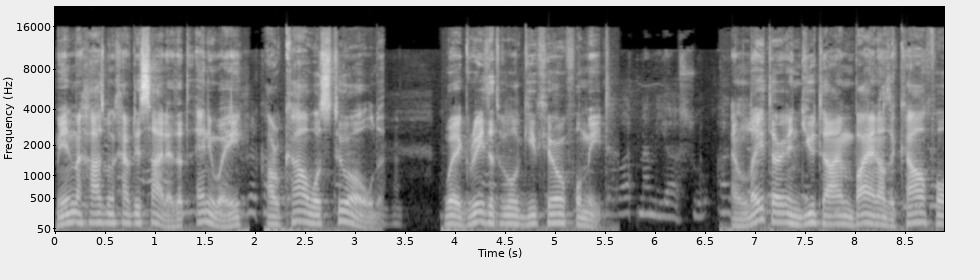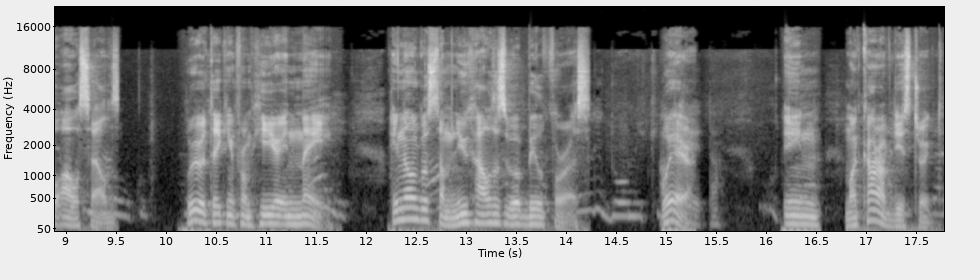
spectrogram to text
Me and my husband have decided that anyway, our cow was too old. We agreed that we will give her for meat. And later, in due time, buy another car for ourselves. We were taken from here in May. In August, some new houses were built for us. Where? In Makarov district,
